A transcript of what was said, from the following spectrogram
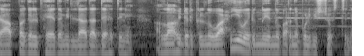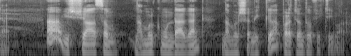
രാപ്പകൽ ഭേദമില്ലാതെ അദ്ദേഹത്തിന് അള്ളാഹുവിന്റെ അടുക്കൽ നിന്ന് വഹി വരുന്നു എന്ന് പറഞ്ഞപ്പോൾ വിശ്വസിച്ച ഞാൻ. ആ വിശ്വാസം നമ്മൾക്കും ഉണ്ടാകാൻ നമ്മൾ ശ്രമിക്കുക. പടച്ചോൻ തോഫിക് ചെയ്യുമാണ്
